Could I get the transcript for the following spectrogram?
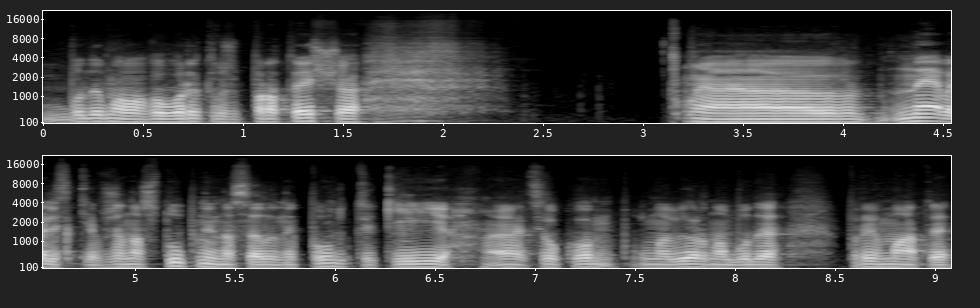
будемо говорити вже про те, що. Е, Невельське вже наступний населений пункт, який е, цілком ймовірно буде приймати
